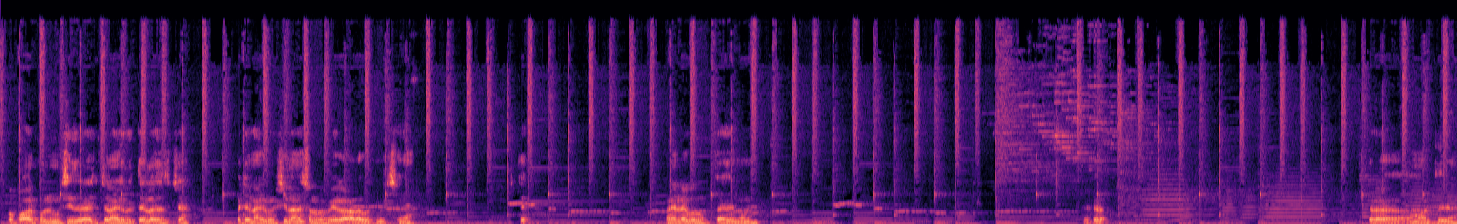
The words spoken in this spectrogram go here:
ಸ್ವಲ್ಪ ಪವರ್ಫುಲ್ ಮಿಕ್ಸಿ ಇದ್ರೆ ಚೆನ್ನಾಗಿರುತ್ತೆ ಎಲ್ಲ ಚ- ಚೆನ್ನಾಗಿ ಮಿಕ್ಸಿ ಇಲ್ಲ ಅಂದರೆ ಸ್ವಲ್ಪ ಬೇಗ ಹಾಳಾಗುತ್ತೆ ಮಿಕ್ಸಿನೇ ಅಷ್ಟೇ ಮನೆಯಲ್ಲೇ ಬರುತ್ತಾ ಇದೆ ನೋಡಿ ಈ ಥರ ಈ ಥರ ಮಾಡ್ತಿದ್ದೀನಿ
